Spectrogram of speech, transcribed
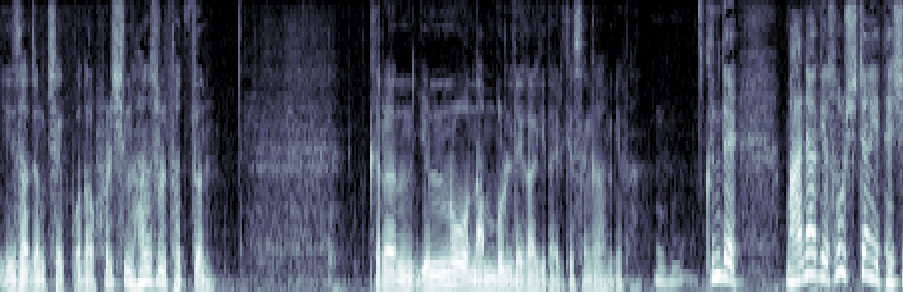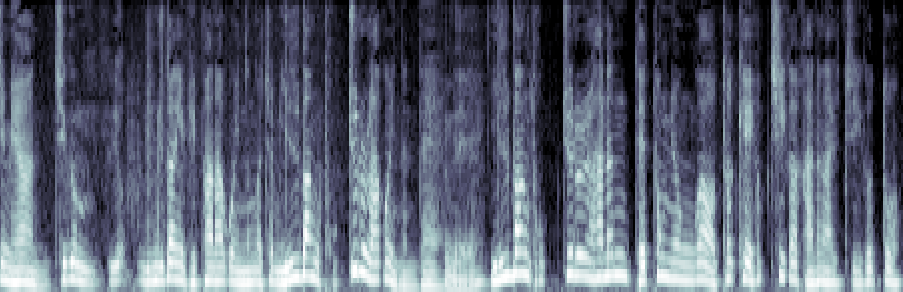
인사 정책보다 훨씬 한술 더뜬 그런 윤로 남불 내각이다 이렇게 생각합니다. 근데 만약에 서울시장이 되시면 지금 민주당이 비판하고 있는 것처럼 일방 독주를 하고 있는데 네. 일방 독주를 하는 대통령과 어떻게 협치가 가능할지 이것도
